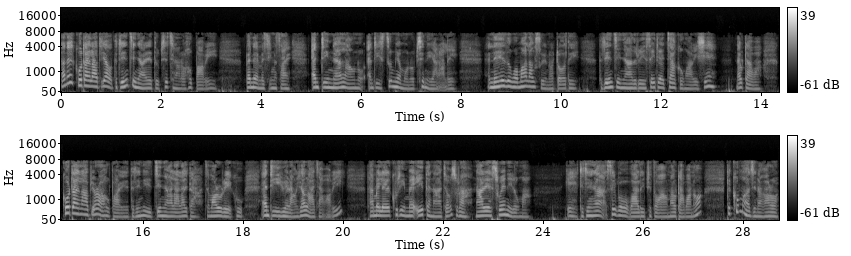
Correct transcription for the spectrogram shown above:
ဒါနဲ့ကိုတိုင်လာတယောက်သတင်းကျင်ညာတဲ့သူဖြစ်ချင်တာတော့ဟုတ်ပါပြီဘယ်နဲ့မစီမဆိုင်အန်တီနန်းလောင်တို့အန်တီစုမြတ်မွန်တို့ဖြစ်နေရတာလေအနည်းဆုံးမမလောက်ဆိုရင်တော့တော်သေးသတင်းကျင်ညာသူတွေစိတ်သက်ကြကုန်ပါပြီရှင်နောက်တာပါကိုတိုင်လာပြောတာဟုတ်ပါတယ်သတင်းတွေကျင်ညာလာလိုက်တာကျမတို့တွေအခုအန်တီအရွယ်တောင်ရောက်လာကြပါပြီဒါမဲ့လည်းခုထိမဲ့အေးတနာကြောဆိုတာနားရဲဆွဲနေတော့မှာကဲတတင်ကစိတ်ပေါ်ပေါ်ပါလေးဖြစ်သွားအောင်နောက်တာပါနော် တခုမှကျင်တာကတော့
